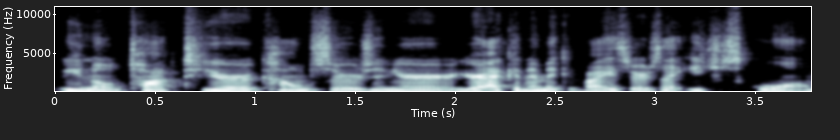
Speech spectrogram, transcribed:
you know talk to your counselors and your your academic advisors at each school.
